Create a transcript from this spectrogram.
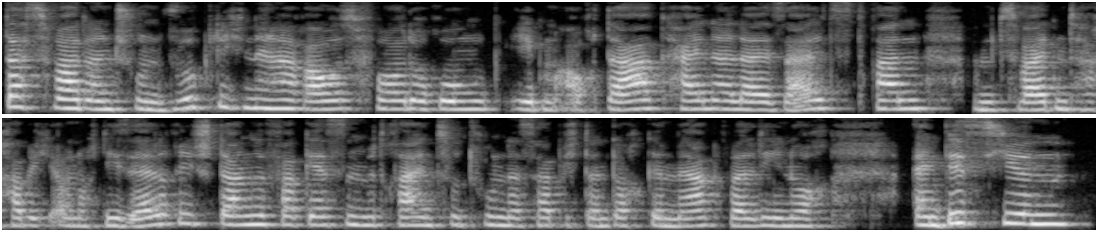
Das war dann schon wirklich eine Herausforderung, eben auch da keinerlei Salz dran. Am zweiten Tag habe ich auch noch die Selleriestange vergessen mit reinzutun. Das habe ich dann doch gemerkt, weil die noch ein bisschen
